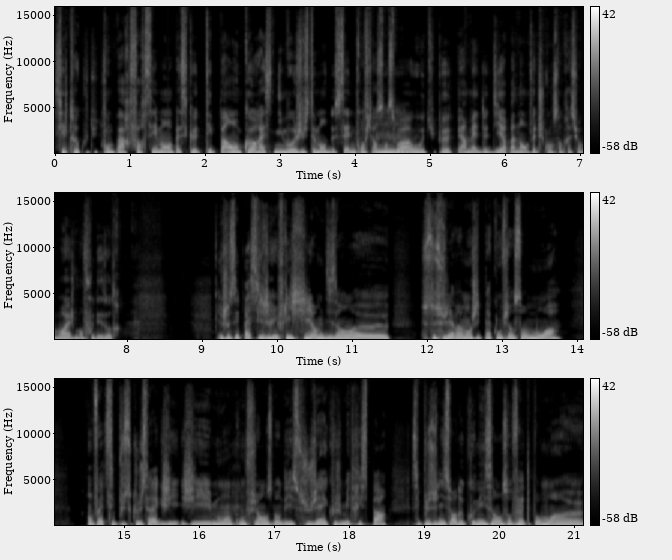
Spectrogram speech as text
c'est le truc où tu te compares forcément parce que t'es pas encore à ce niveau justement de saine confiance en mmh. soi où tu peux te permettre de dire bah non en fait je suis concentré sur moi et je m'en fous des autres. Je sais pas si je réfléchis en me disant euh, ce sujet vraiment j'ai pas confiance en moi. en fait, c'est plus que c'est vrai que j'ai moins confiance dans des sujets que je maîtrise pas. C'est plus une histoire de connaissance en mm. fait pour moi. Euh,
